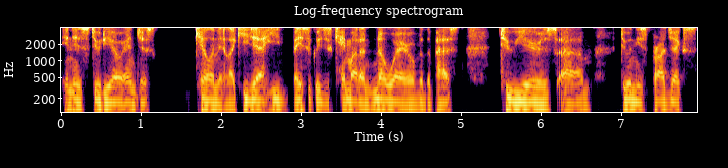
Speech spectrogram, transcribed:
in his studio and just killing it. Like he, yeah, he basically just came out of nowhere over the past two years, um, doing these projects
